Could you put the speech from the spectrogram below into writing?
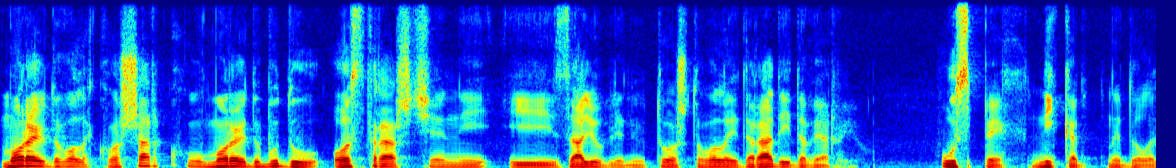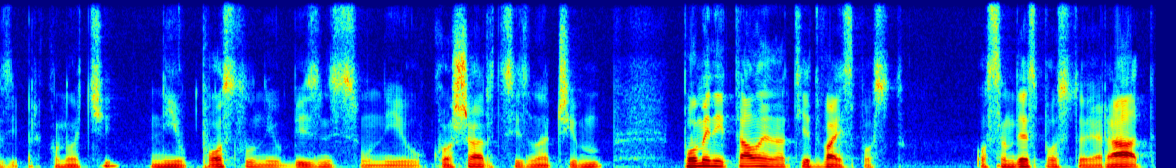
moraju da vole košarku, moraju da budu ostrašćeni i zaljubljeni u to što vole i da rade i da veruju. Uspeh nikad ne dolazi preko noći, ni u poslu, ni u biznisu, ni u košarci, znači po meni talent je 20%. 80% je rad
